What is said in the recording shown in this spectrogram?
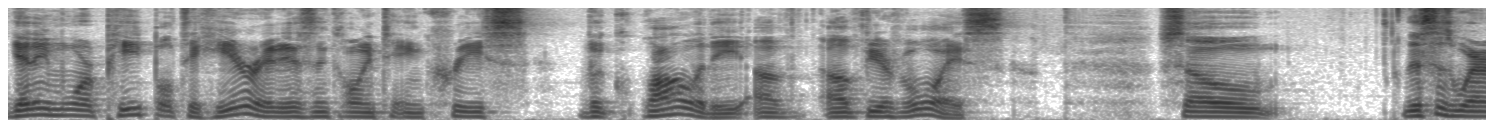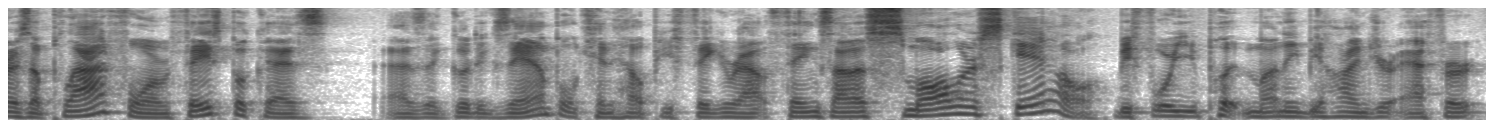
Getting more people to hear it isn't going to increase the quality of, of your voice. So this is where as a platform, Facebook has as a good example, can help you figure out things on a smaller scale before you put money behind your effort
